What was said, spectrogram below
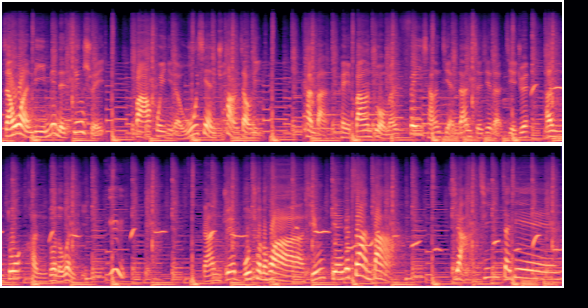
掌握里面的精髓，发挥你的无限创造力，看板可以帮助我们非常简单直接的解决很多很多的问题。感觉不错的话，请点个赞吧。下期再见。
